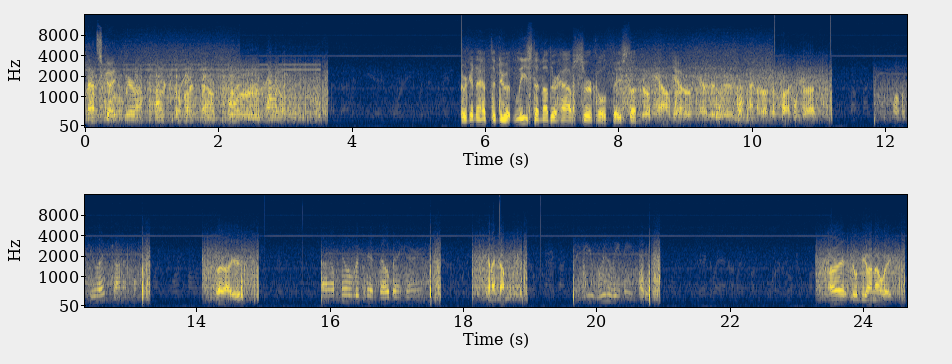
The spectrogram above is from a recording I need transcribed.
that's good. We're We're going to have to do at least another half circle based on. Romeo Alpha, Yeah. Romeo, this is San Jose Foxtrot. What would you like, Jonathan? Where are you? Uh, Milverton, Millbank area. Can I come? If you really need to. All right, we'll be on our way.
